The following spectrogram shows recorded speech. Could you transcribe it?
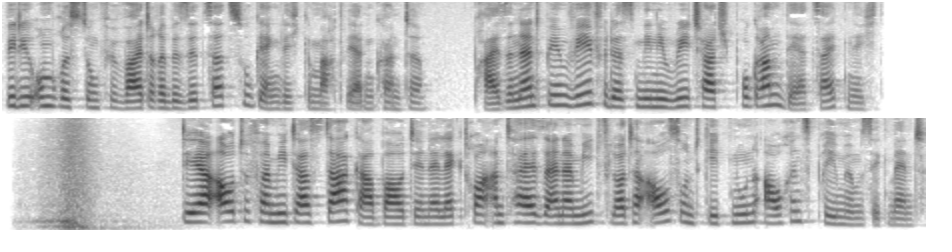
wie die Umrüstung für weitere Besitzer zugänglich gemacht werden könnte. Preise nennt BMW für das Mini Recharge Programm derzeit nicht. Der Autovermieter Starker baut den Elektroanteil seiner Mietflotte aus und geht nun auch ins Premium-Segment.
